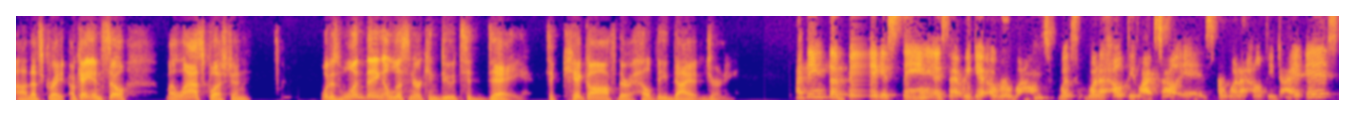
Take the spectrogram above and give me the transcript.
uh, that's great. Okay. And so my last question What is one thing a listener can do today to kick off their healthy diet journey? I think the biggest thing is that we get overwhelmed with what a healthy lifestyle is or what a healthy diet is.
